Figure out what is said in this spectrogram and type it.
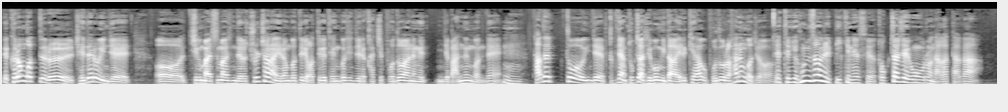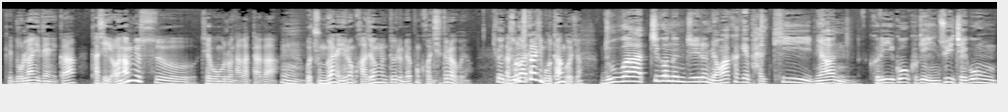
근데 그런 것들을 제대로 이제 어 지금 말씀하신 대로 출처나 이런 것들이 어떻게 된 것인지를 같이 보도하는 게 이제 맞는 건데 음. 다들 또 이제 그냥 독자 제공이다 이렇게 하고 보도를 하는 거죠. 근데 되게 혼선을 빚긴 했어요. 독자 제공으로 나갔다가 논란이 되니까 다시 연합뉴스 제공으로 나갔다가 음. 뭐 중간에 이런 과정들을 몇 번 거치더라고요. 그러니까 그러니까 누가 솔직하지 못한 거죠. 누가 찍었는지를 명확하게 밝히면 그리고 그게 인수위 제공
